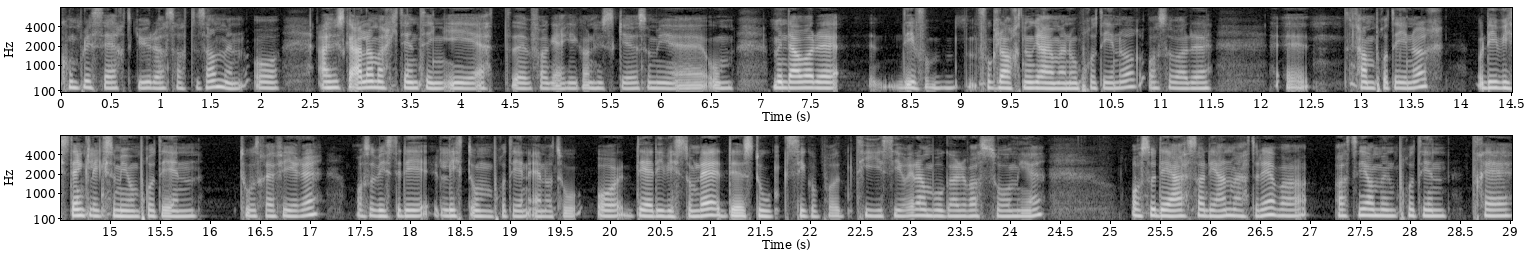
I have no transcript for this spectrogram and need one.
komplisert Gud har satt det sammen. Og jeg husker jeg la merke til en ting i et eh, fag jeg ikke kan huske så mye om, men der var det De forklarte noe greier med noen proteiner, og så var det eh, fem proteiner. Og de visste egentlig ikke så mye om protein 2, 3, 4. Og så visste de litt om protein 1 og 2. Og det de visste om det, det sto sikkert på ti sider i den boka. Det var så mye. Og så det jeg satt igjen med etter det, var at ja, men protein 3,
